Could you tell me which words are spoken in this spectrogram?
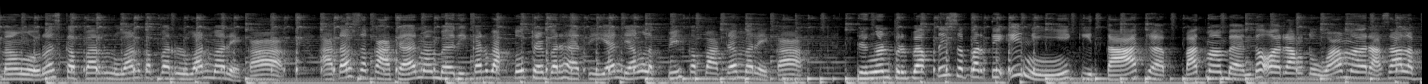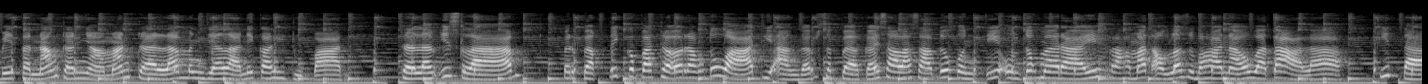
mengurus keperluan-keperluan mereka, atau sekadar memberikan waktu dan perhatian yang lebih kepada mereka. Dengan berbakti seperti ini, kita dapat membantu orang tua merasa lebih tenang dan nyaman dalam menjalani kehidupan. Dalam Islam, berbakti kepada orang tua dianggap sebagai salah satu kunci untuk meraih rahmat Allah Subhanahu wa Ta'ala. Kita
